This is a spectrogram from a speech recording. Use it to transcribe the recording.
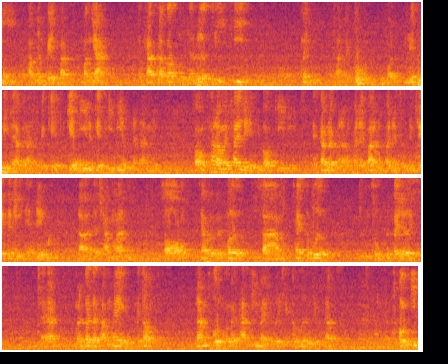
มีความจำเป็นบางบางอย่างนะครับเราก็ควรจะเลือกสีที่ไม่มีสารตะกั่วคนในผลิตแล้วอาจจะไปเกรดเกรดดีหรือเกรดพรีเมียมนะอันหนึ่งสองถ้าเราไม่ใช้เลยที่บอกกี้นี้นะครับในผนังภายในบ้านหรือภายในส่วนเล็กๆก็ดีเนี่ยหนึ่งเราอาจจะชำมันสองใช้ไวเปอร์สามใช้กระเบื้องยืนสูงขึ้นไปเลยนะฮะมันก็จะทำให้ไม่ต้องน้ำท่วมก็ไปทาสีใหม่ด้วยใช้กระเบื้องใช่ไหมครับ ตรงนี้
